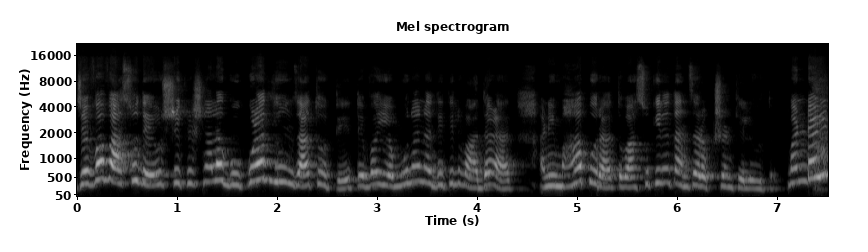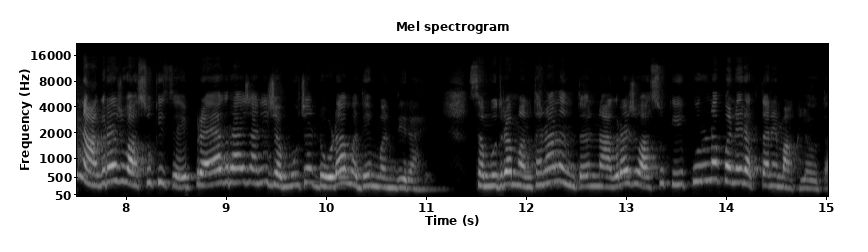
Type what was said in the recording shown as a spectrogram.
जेव्हा वासुदेव श्रीकृष्णाला गोकुळात घेऊन जात होते तेव्हा यमुना नदीतील वादळात आणि महापुरात वासुकीने त्यांचं रक्षण केलं होतं. मंडळी नागराज वासुकीचे प्रयागराज आणि जम्मूच्या डोडामध्ये मंदिर आहे. समुद्र मंथनानंतर नागराज वासुकी पूर्णपणे रक्ताने माखला होता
